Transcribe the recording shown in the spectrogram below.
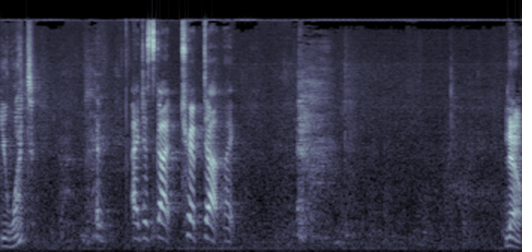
You what? I, I just got tripped up. I, No.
